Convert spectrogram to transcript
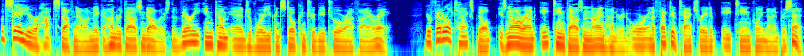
Let's say you're hot stuff now and make $100,000, the very income edge of where you can still contribute to a Roth IRA. Your federal tax bill is now around 18,900 or an effective tax rate of 18.9%.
